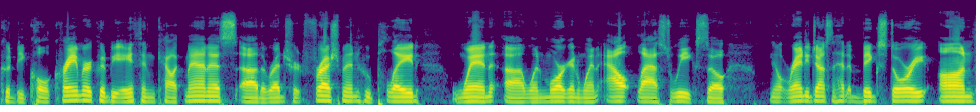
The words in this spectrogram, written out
Could be Cole Kramer, could be Ethan Kaliakmanis, uh, the redshirt freshman who played when uh, when Morgan went out last week. So, you know, Randy Johnson had a big story on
